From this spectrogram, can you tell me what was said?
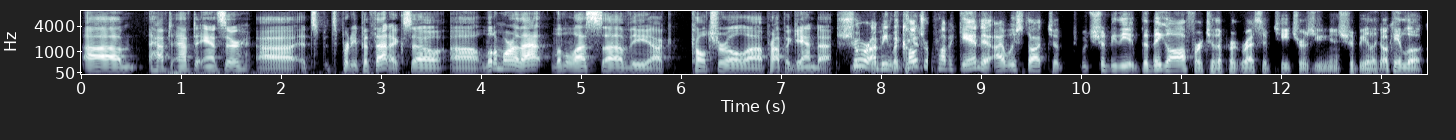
um, have to have to answer. Uh, it's it's pretty pathetic. So uh, a little more of that, a little less of the uh, cultural uh, propaganda. Sure, I mean the cultural propaganda. I always thought to which should be the the big offer to the progressive teachers union should be like, okay, look,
